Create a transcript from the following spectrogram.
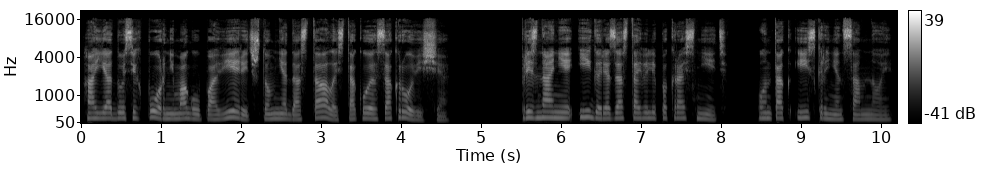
а я до сих пор не могу поверить, что мне досталось такое сокровище». Признание Игоря заставили покраснеть. Он так искренен со мной,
